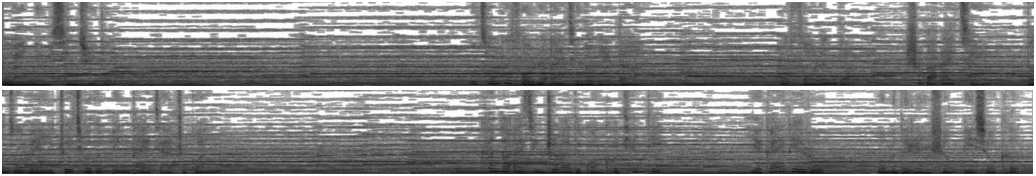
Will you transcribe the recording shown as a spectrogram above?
又以女性居多。我从不否认爱情的伟大，我否认的是把爱情当做唯一追求的病态价值观。看到爱情之外的广阔天地，也该列入我们的人生必修课。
